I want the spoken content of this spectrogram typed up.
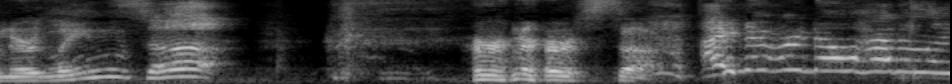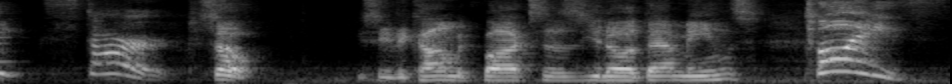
nerdlings. Sup? Her and her suck. I never know how to like start. So, you see the comic boxes. You know what that means? Toys.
